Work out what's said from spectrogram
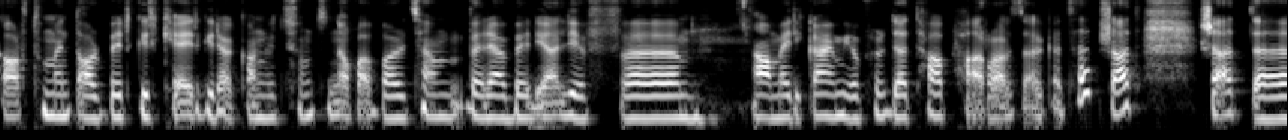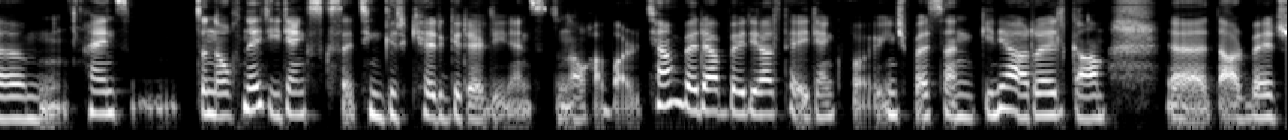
կարդում են տարբեր գրքեր, գրականություն ծնողավարության վերաբերյալ եւ Ամերիկայում երբ որ դա թափ առավ զարգացավ, շատ շատ հենց ծնողներ իրենք սկսեցին գրքեր գրել իրենց ծնողաբարության վերաբերյալ, թե իրենք ինչպես են կիրառել կամ տարբեր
